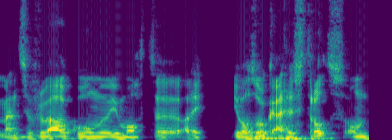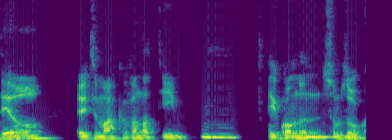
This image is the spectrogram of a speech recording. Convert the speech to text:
mensen verwelkomen, je mocht, eh, je was ook ergens trots om deel uit te maken van dat team. Mhm. Je kwam dan soms ook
